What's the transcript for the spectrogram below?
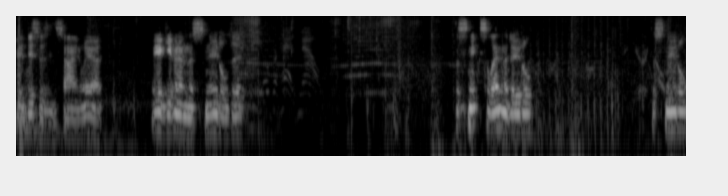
Dude, this is insane. We are, we are giving him the snoodle, dude. The snitzel and the doodle. The snoodle.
